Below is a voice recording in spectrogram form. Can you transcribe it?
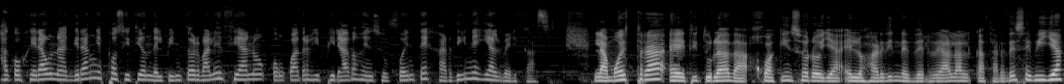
acogerá una gran exposición del pintor valenciano con cuadros inspirados en sus fuentes, jardines y albercas. La muestra, eh, titulada Joaquín Sorolla en los jardines del Real Alcázar de Sevilla,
